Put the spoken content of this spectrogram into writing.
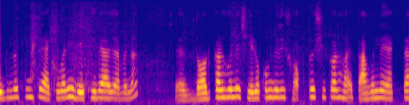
এগুলো কিন্তু একেবারেই রেখে দেওয়া যাবে না। দরকার হলে সেরকম যদি শক্ত শিকড় হয়, তাহলে একটা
